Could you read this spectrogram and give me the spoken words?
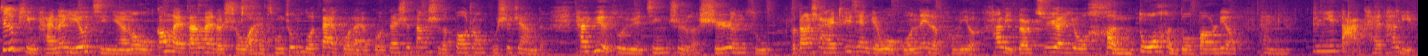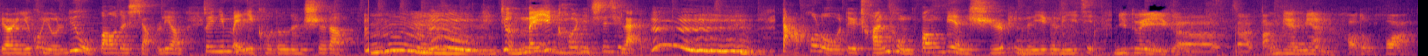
这个品牌呢也有几年了，我刚来丹麦的时候我还从中国带过来过，但是当时的包装不是这样的，它越做越精致了，食人族。我当时还推荐给我国内的朋友，它里边居然有很多很多包料，看一下，就是你打开它里边一共有六包的小料，所以你每一口都能吃到，嗯，就每一口你吃起来，嗯。打破了我对传统方便食品的一个理解。你对一个呃方便面好多话。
